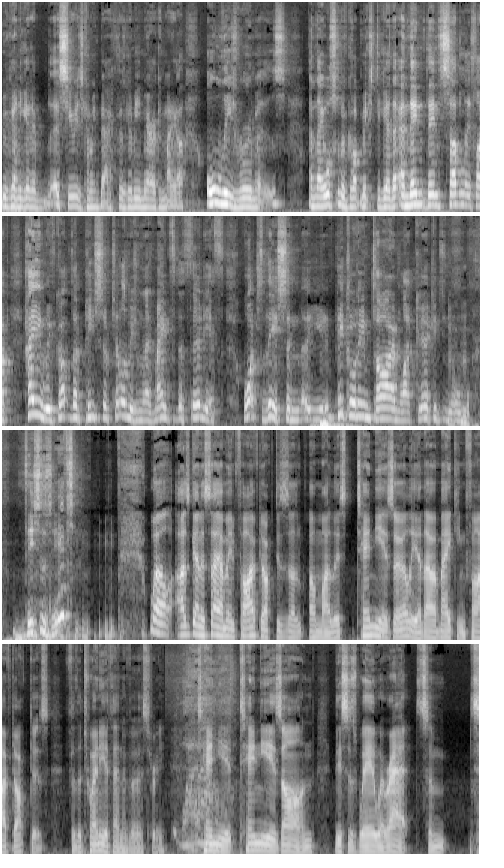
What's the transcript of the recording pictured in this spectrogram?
We were going to mm. get a, a series coming back. There's going to be American Money. All these rumors, and they all sort of got mixed together. And then, then suddenly it's like, hey, we've got the piece of television they've made for the 30th. Watch this, and uh, you pickled in time, like uh, continue. this is it. well, I was going to say, I mean, Five Doctors on, on my list. Ten years earlier, they were making Five Doctors for the 20th anniversary. Wow. 10, year, 10 years on, this is where we're at. Some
